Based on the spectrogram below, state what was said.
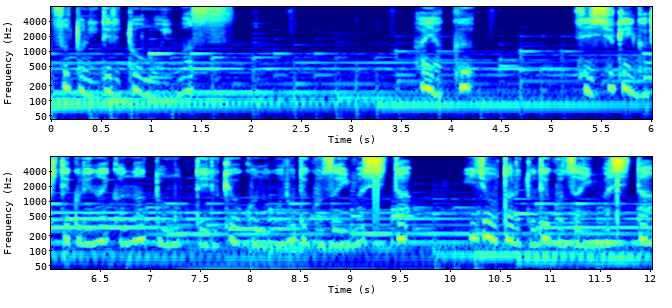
外に出ると思います。早く接種券が来てくれないかなと思っている今日この頃でございました。以上タルトでございました。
